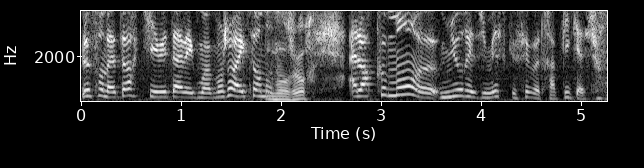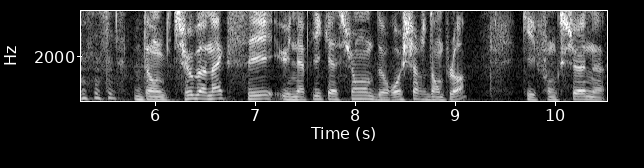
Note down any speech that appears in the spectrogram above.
le fondateur, qui est avec moi. Bonjour Alexandre. Bonjour. Alors comment euh, mieux résumer ce que fait votre application Donc Jobamax, c'est une application de recherche d'emploi qui fonctionne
